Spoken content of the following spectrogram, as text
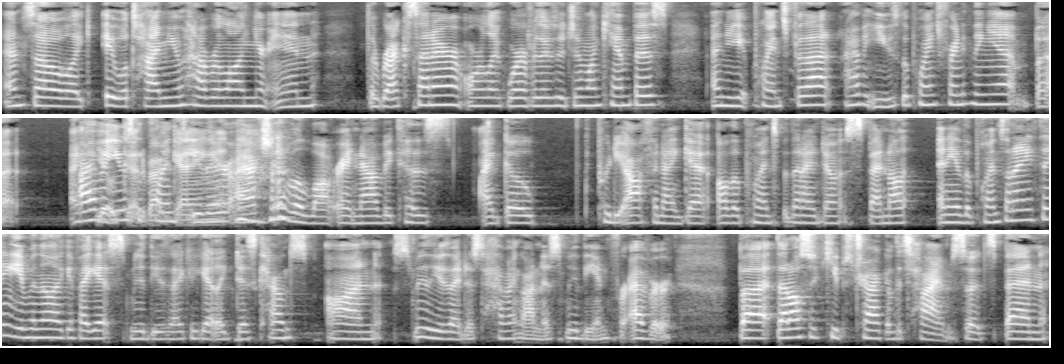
and so like it will time you however long you're in the rec center or like wherever there's a gym on campus, and you get points for that. I haven't used the points for anything yet, but I, I feel haven't used the points either. I actually have a lot right now because I go pretty often. I get all the points, but then I don't spend all, any of the points on anything. Even though, like, if I get smoothies, I could get like discounts on smoothies. I just haven't gotten a smoothie in forever. But that also keeps track of the time, so it's been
